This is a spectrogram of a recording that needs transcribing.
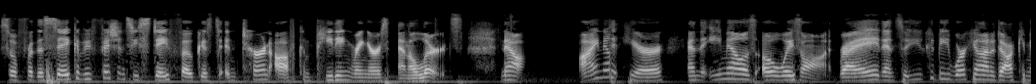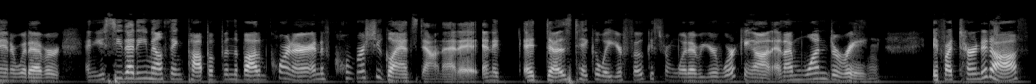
So, for the sake of efficiency, stay focused and turn off competing ringers and alerts. Now, I know it here, and the email is always on, right? And so you could be working on a document or whatever, and you see that email thing pop up in the bottom corner, and of course you glance down at it, and it, it does take away your focus from whatever you're working on. And I'm wondering if I turned it off,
